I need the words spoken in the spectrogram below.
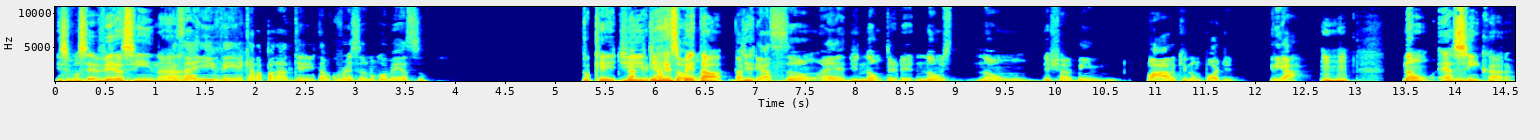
E se você vê assim na Mas aí vem aquela parada que a gente tava conversando no começo. do que de, da de criação, respeitar, Da de- criação, é, de não ter. Não, não deixar bem claro que não pode criar. Uhum. Não, é assim, cara.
